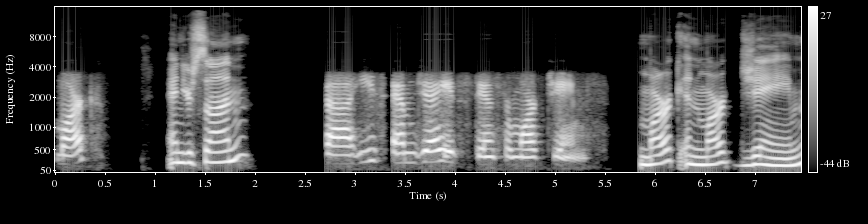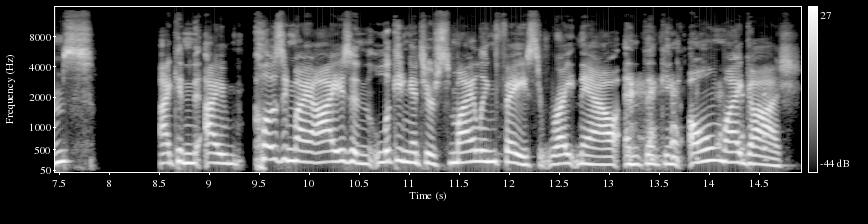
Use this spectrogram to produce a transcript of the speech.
Mark, and your son? uh, he's MJ. It stands for Mark James. Mark and Mark James. I can I'm closing my eyes and looking at your smiling face right now and thinking, "Oh my gosh."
